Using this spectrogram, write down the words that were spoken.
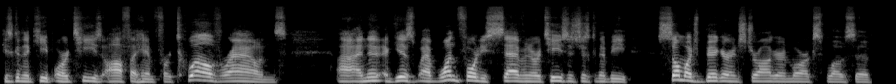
he's going to keep Ortiz off of him for 12 rounds uh, and it gives at 147, Ortiz is just going to be so much bigger and stronger and more explosive.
